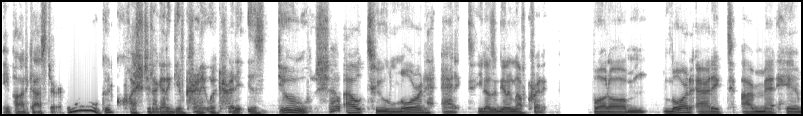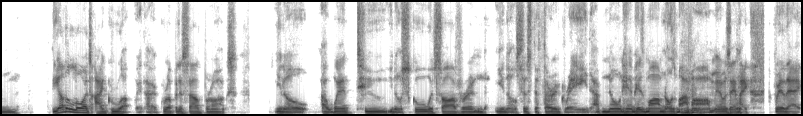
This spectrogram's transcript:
a podcaster? Ooh, good question. I got to give credit where credit is due. Shout out to Lord Addict. He doesn't get enough credit, but um, Lord Addict, I met him. The other lords I grew up with. I grew up in the South Bronx. You know, I went to you know school with Sovereign. You know, since the third grade. I've known him. His mom knows my mom. You know what I'm saying? Like we're that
